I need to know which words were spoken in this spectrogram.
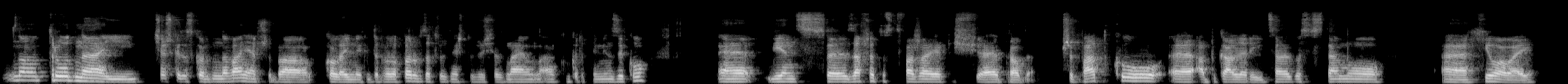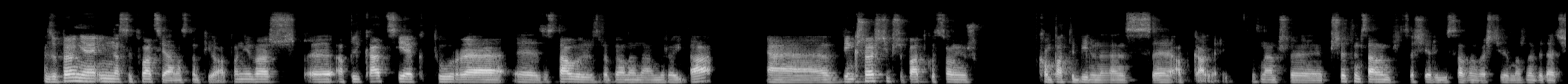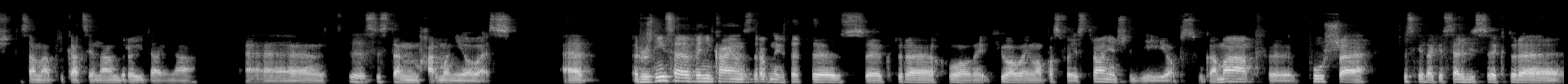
no, trudne i ciężkie do skoordynowania. Trzeba kolejnych deweloperów zatrudniać, którzy się znają na konkretnym języku. E, więc e, zawsze to stwarza jakiś e, problem. W przypadku App Gallery i całego systemu Huawei zupełnie inna sytuacja nastąpiła, ponieważ aplikacje, które zostały już zrobione na Androida, w większości przypadków są już kompatybilne z App Gallery. To znaczy przy tym samym procesie release'owym właściwie można wydać te same aplikacje na Androida i na system Harmony OS. E, różnice wynikają z drobnych rzeczy, z, które Huawei, Huawei ma po swojej stronie, czyli obsługa map, pusze, wszystkie takie serwisy, które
